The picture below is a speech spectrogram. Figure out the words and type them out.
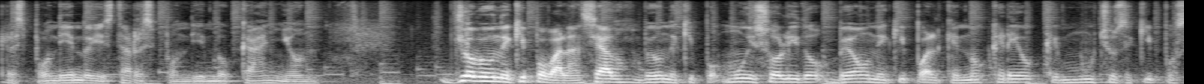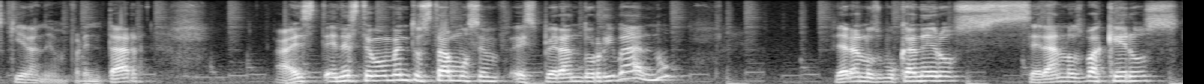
respondiendo y está respondiendo cañón. Yo veo un equipo balanceado, veo un equipo muy sólido, veo un equipo al que no creo que muchos equipos quieran enfrentar. Este, en este momento estamos esperando rival, ¿no? Serán los Bucaneros, serán los Vaqueros.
